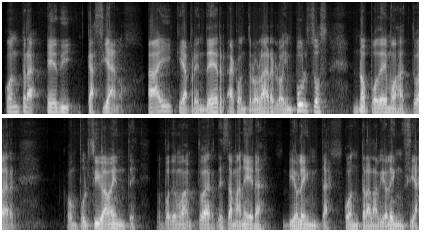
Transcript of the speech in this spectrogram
contra Eddie Casiano. Hay que aprender a controlar los impulsos, no podemos actuar compulsivamente, no podemos actuar de esa manera violenta contra la violencia.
